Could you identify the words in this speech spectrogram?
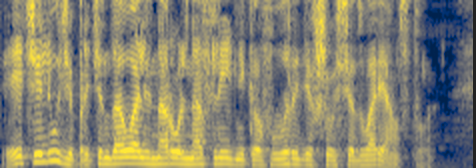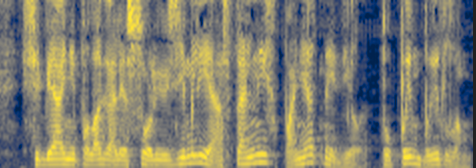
Эти люди претендовали на роль наследников выродившегося дворянства. Себя они полагали солью земли, а остальных, понятное дело, тупым быдлом.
